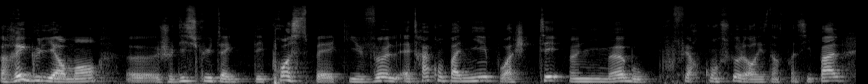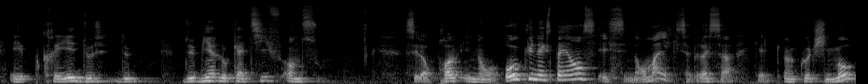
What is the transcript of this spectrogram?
régulièrement, euh, je discute avec des prospects qui veulent être accompagnés pour acheter un immeuble ou pour faire construire leur résidence principale et créer deux, biens locatifs en dessous. C'est leur Ils n'ont aucune expérience et c'est normal qu'ils s'adressent à un coach IMO.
